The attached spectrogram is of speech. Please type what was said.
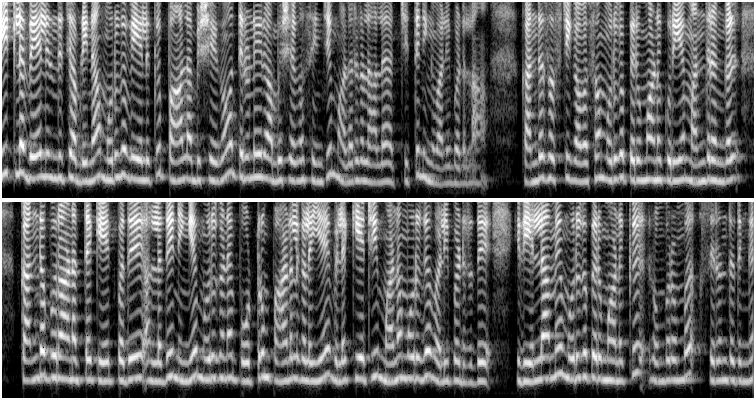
வீட்டில் வேல் இருந்துச்சு அப்படின்னா முருக வேலுக்கு பால் அபிஷேகம் திருநீர் அபிஷேகம் செஞ்சு மலர்களால் அர்ச்சித்து நீங்கள் வழிபடலாம். கந்த சஷ்டி கவசம் முருகப்பெருமானுக்குரிய மந்திரங்கள் கந்த புராணத்தை கேட்பது அல்லது நீங்கள் முருகனை போற்றும் பாடல்களையே விளக்கேற்றி மனமுருக வழிபடுறது. இது எல்லாமே முருகப்பெருமானுக்கு ரொம்ப ரொம்ப சிறந்ததுங்க.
